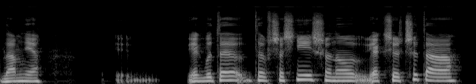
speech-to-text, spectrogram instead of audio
dla mnie jakby te, te wcześniejsze, no jak się czyta,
